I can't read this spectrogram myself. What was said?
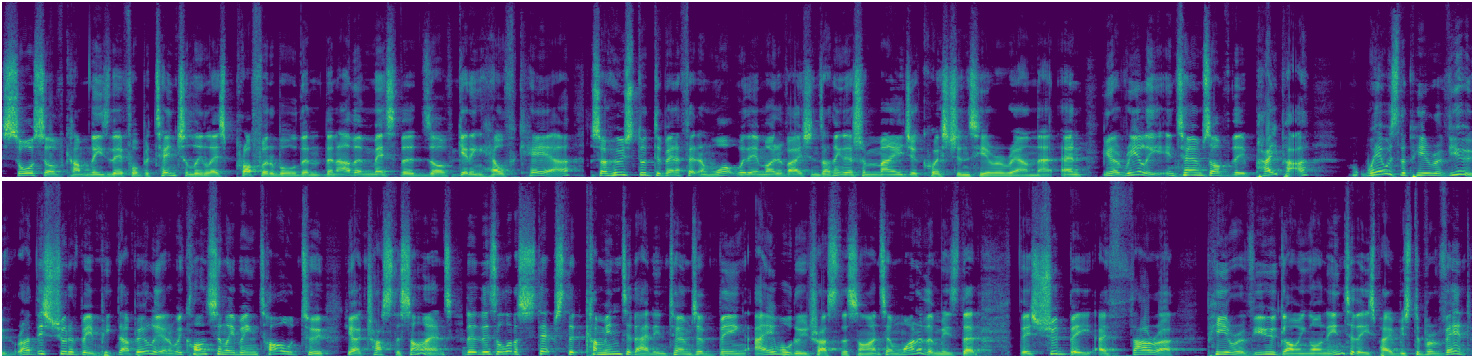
source of companies, therefore potentially less profitable than, than other methods of getting health care. So, who stood to benefit and what were their motivations? I think there's some major questions here around that. And, you know, really, in terms of the paper, where was the peer review, right? This should have been picked up earlier, and we're constantly being told to, you know, trust the science. There's a lot of steps that come into that in terms of being able to trust the science, and one of them is that there should be a thorough peer review going on into these papers to prevent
